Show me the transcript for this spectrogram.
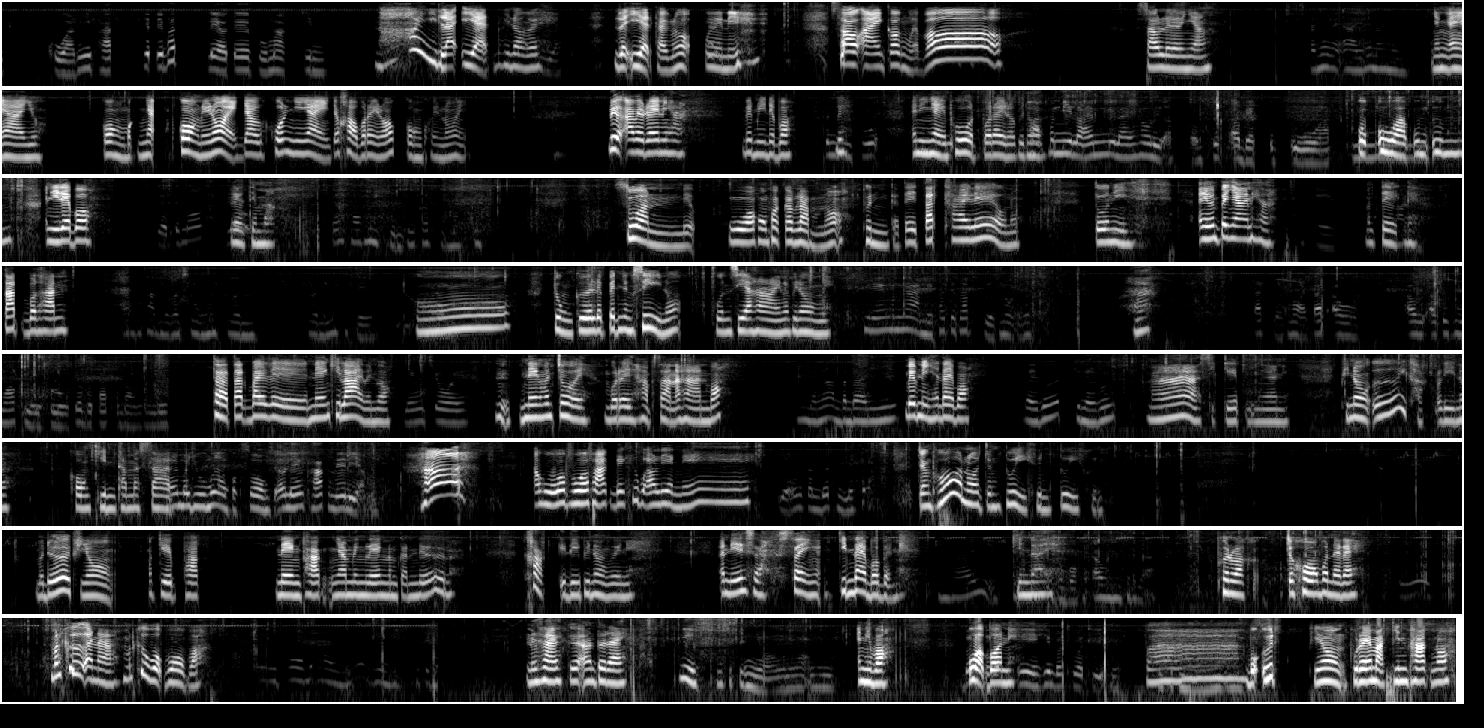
ขัวมีพัดเทียดได้เบิดแล้วแต่ผู้มักกินน้อยละเอียดพี่น้องเอ้ยละเอียดค่ะเนาะมือนี้ เศร้าอายกล้องแล้วบ่เศร้าเลยยังกันยังไงอายนิดหน่อยหนึงยังไงอายอยู่กล้องบักหยะกล้องน้อยๆเจ้าคนใหญ่ๆเจ้าเข่าบ่ได้หรอกกล้องค่อยน้อย เลือกเอาแบบไรนี่ค่ะแบบนี้ได้บ่มันเด้มีพูดอันนี้ใหญ่โพดบ่ได้เนาะพี่น้อพังกมันมีหลายมันมีหลายให้เฮาเลือกต้องเก็บเอาแบบอุบอวบอบอวบๆอึมๆอันนี้ได้บ่แล้วแต่มักแล้วแต่มักแต่พักมันขุนแต่ก็ผู้มักกินส่วนแบบหัวของผักกะหล่ำเนาะเพิ่นก็ได้ตัดคายแล้วเนาะตัวนี้ อันนี้มันเป็นยังนี่ค่ะแตกมันแตกเลยตัดบ่ทัน ถ้าบ่ทันเลยว่าสูงมันเกินเกินแล้วมันสิแตก โอ้ จุ่งเกลือเลยเป็นจังซี่เนาะผลเสียหายเนาะพี่น้องนี่ที่แรงมันงามเนี่ยเขาจะตัดเปลือกหน่อยเลยฮะตัดเปลือกหน่อยตัดเอาเอาเอาตัวหัวโขลโขลเจ้าบตัดกระบาลกันเลยถ้าตัดใบเลยแนงขี้ไล่เป็นบ่แรงจอยแนงมันจอยบ่ได้หับสารอาหารบ่บ่งามบันไดแบบนี้ให้ได้บ่ไดเบิร์ดกินไดเบิร์ดมาสิเก็บเมื่อนี่พี่น้องเอ้ยคักอีหลีเนาะของกินธรรมชาติให้มาอยู่เมืองปักซองจะเอาเลี้ยงพักในเหลี่ยมฮะ เอาหัวพัวพักเด้คือบ่เอาเลี้ยงแน่เลี้ยงกันเบิร์ดเลยจังพ่อเนาะจังตุ้ยขึ้นตุ้ยขึ้น มาเด้อพี่น้องมาเก็บผักแหนงผักยามแรงๆนำกันเด้อเนาะคักอีดีพี่น้องเลยนี่ อันนี้สะใส่กินได้บ่แบบนี้กินได้กินได้ก็บอกให้เอาอยู่ขยะเพื่อนว่าเจะคลองเพื่อนไหนได้มันคืออันน่ะ มันคือโบโบวะ ในใส่คืออันตัวใดนี่มันจะเป็นหยองงามนี่อันนี้บ่อวบบ่นี่นี่เห็นบ่ทั่วทีนี่ป้าโบอึดพี่น้องผู้ใดมักกินผักเนาะ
